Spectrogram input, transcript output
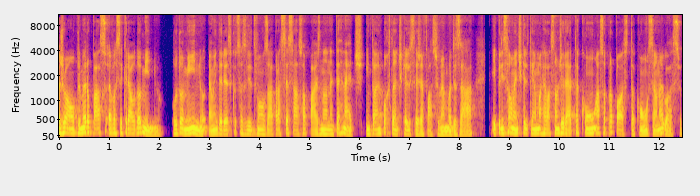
João, o primeiro passo é você criar o domínio. O domínio é o endereço que os seus leads vão usar para acessar a sua página na internet. Então é importante que ele seja fácil de memorizar e principalmente que ele tenha uma relação direta com a sua proposta, com o seu negócio.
